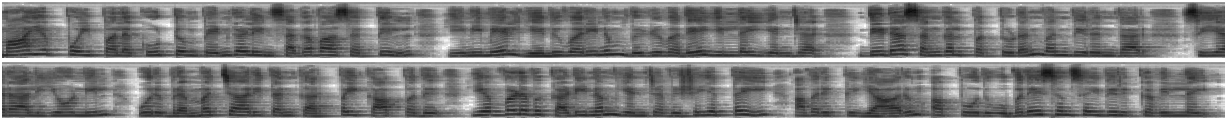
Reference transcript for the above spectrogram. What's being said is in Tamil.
மாயப்பொய் பல கூட்டும் பெண்களின் சகவாசத்தில் இனிமேல் எதுவரினும் விழுவதே இல்லை என்ற திட சங்கல்பத்துடன் வந்திருந்தார். சியராலியோனில் ஒரு பிரம்மச்சாரி தன் கற்பை காப்பது எவ்வளவு கடினம் என்ற விஷயத்தை அவருக்கு யாரும் அப்போது உபதேசம் செய்திருக்கவில்லை.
